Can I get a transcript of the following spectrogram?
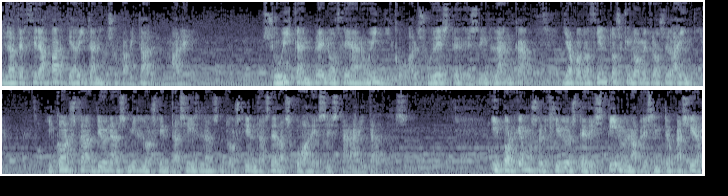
y la tercera parte habitan en su capital, Malé. Se ubica en pleno Océano Índico, al sudeste de Sri Lanka y a 400 kilómetros de la India, y consta de unas 1.200 islas, 200 de las cuales están habitadas. ¿Y por qué hemos elegido este destino en la presente ocasión?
